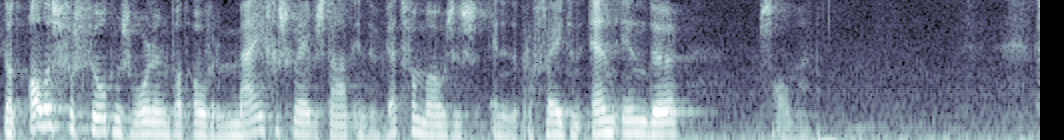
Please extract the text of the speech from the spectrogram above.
Dat alles vervuld moest worden wat over mij geschreven staat in de wet van Mozes en in de profeten en in de psalmen. 40%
